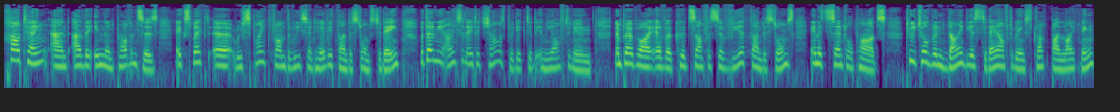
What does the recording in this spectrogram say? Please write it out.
Gauteng and other inland provinces expect a respite from the recent heavy thunderstorms today, with only isolated showers predicted in the afternoon. Limpopo, however, could suffer severe thunderstorms in its central parts. Two children died yesterday after being struck by lightning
